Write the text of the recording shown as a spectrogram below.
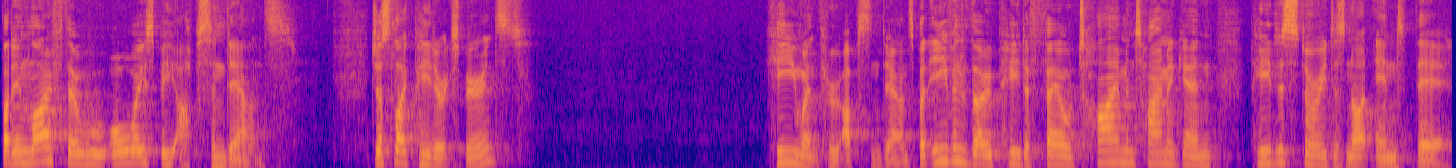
But in life, there will always be ups and downs. Just like Peter experienced, he went through ups and downs. But even though Peter failed time and time again, Peter's story does not end there.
